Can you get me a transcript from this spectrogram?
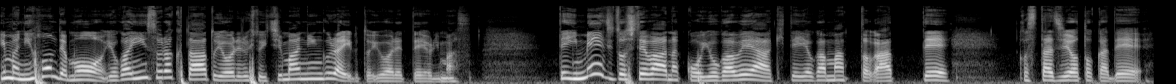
今日本でもヨガインストラクターと言われる人1万人ぐらいいると言われております。で、イメージとしては、なんかこう、ヨガウェア着てヨガマットがあって、こう、スタジオとかで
